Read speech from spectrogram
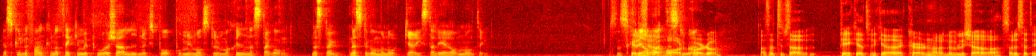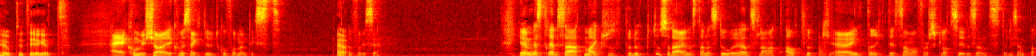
Jag skulle fan kunna tänka mig prova att köra Linux på, på min mastermaskin nästa gång. Nästa, nästa gång man orkar installera om någonting. så ska För du köra hardcore då? Alltså typ så här, peka ut vilka kernel du vill köra så du sätter ihop ditt eget. Nej, jag kommer, köra, jag kommer säkert utgå från en dist. Ja. Det får vi se. Jag är mest rädd så att Microsoft-produkter och sådär är nästan den stora rädslan. Att Outlook är inte riktigt samma First Class Citizens till exempel.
